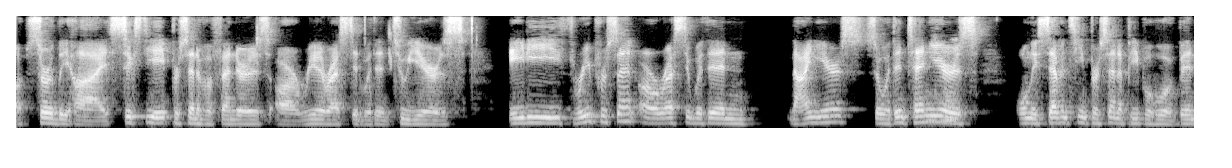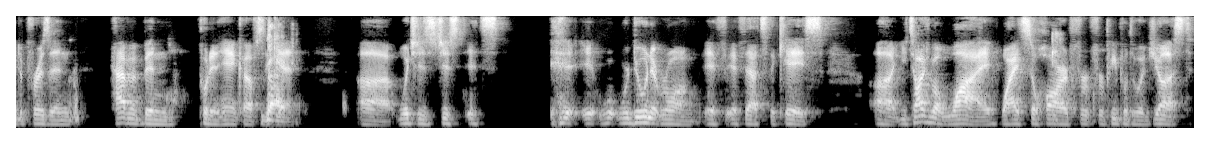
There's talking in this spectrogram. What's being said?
absurdly high. 68% of offenders are rearrested within two years. 83% are arrested within nine years. So within 10 mm-hmm. years, only 17% of people who have been to prison haven't been put in handcuffs Back. again, uh, which is just, it's, it, it, we're doing it wrong if, if that's the case. Uh, you talked about why, why it's so hard for, for people to adjust.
